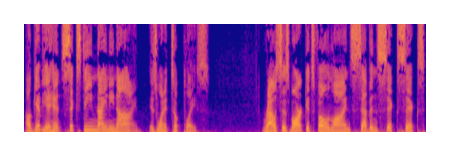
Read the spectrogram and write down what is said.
I'll give you a hint. 1699 is when it took place. Rouse's Markets phone line 766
